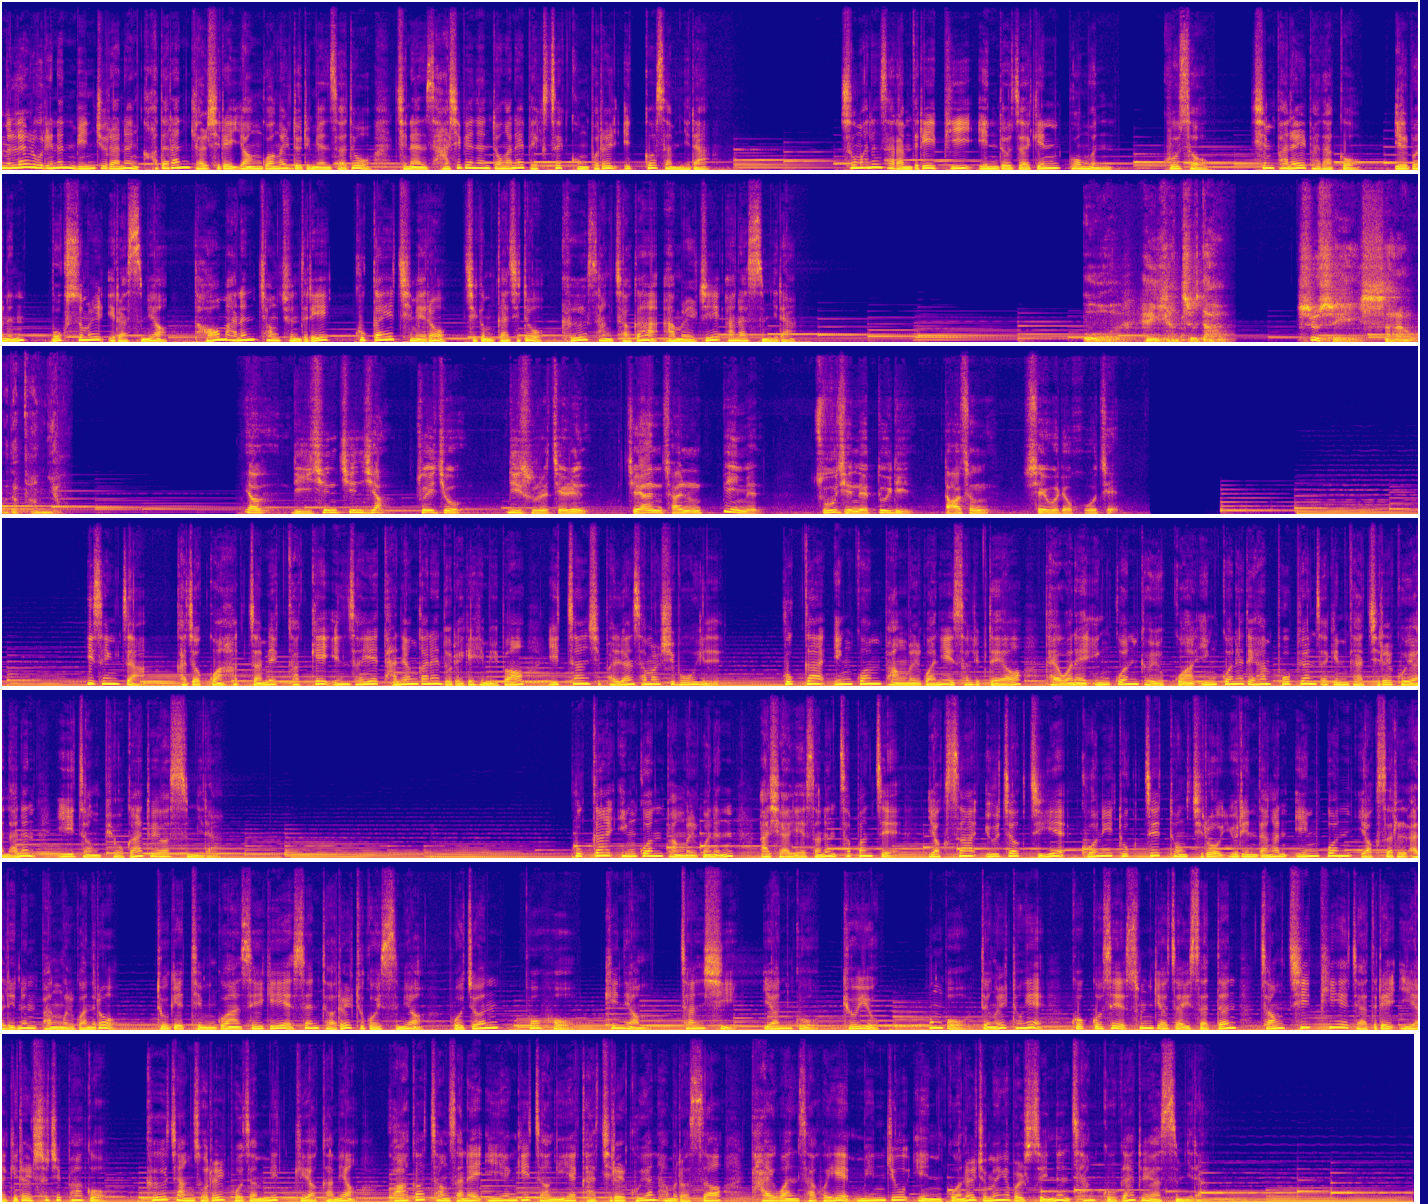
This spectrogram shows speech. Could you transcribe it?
오늘날 우리는 민주라는 커다란 결실의 영광을 누리면서도 지난 40여 년 동안의 백색 공포를 잊고 삽니다. 수많은 사람들이 비인도적인 고문, 구속, 심판을 받았고 일부는 목숨을 잃었으며 더 많은 청춘들이 국가의 침해로 지금까지도 그 상처가 아물지 않았습니다. 我很想知道是谁杀了我的朋友。 要理清真相，追究隶属的责任，这样才能避免族群的对立，达成社会的和解。 희생자, 가족과 학자 및 각계 인사의 단연간의 노력에 힘입어 2018년 3월 15일 국가인권박물관이 설립되어台湾의 인권 교육과 인권에 대한 보편적인 가치를 구현하는 이정표가 되었습니다. 국가인권박물관은 아시아에서는 첫 번째 역사 유적지의 권위 독재 통치로 유린당한 인권 역사를 알리는 박물관으로 두 개 팀과 세 개의 센터를 두고 있으며 보존, 보호, 기념, 전시, 연구, 교육, 홍보 등을 통해 곳곳에 숨겨져 있었던 정치 피해자들의 이야기를 수집하고 그 장소를 보존 및 기억하며 과거 청산의 이행기 정의의 가치를 구현함으로써 타이완 사회의 민주 인권을 조명해 볼 수 있는 창구가 되었습니다.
